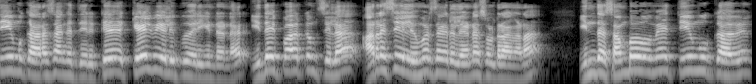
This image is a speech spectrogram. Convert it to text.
திமுக அரசாங்கத்திற்கு கேள்வி எழுப்பி வருகின்றனர். இதை பார்க்கும் சில அரசியல் விமர்சகர்கள் என்ன சொல்றாங்கன்னா இந்த சம்பவமே திமுகவின்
